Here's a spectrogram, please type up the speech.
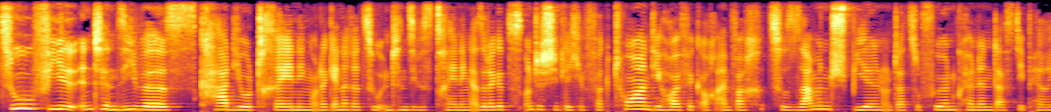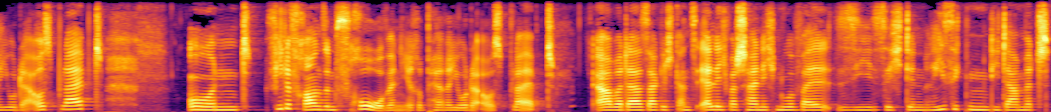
zu viel intensives Cardio-Training oder generell zu intensives Training. Also da gibt es unterschiedliche Faktoren, die häufig auch einfach zusammenspielen und dazu führen können, dass die Periode ausbleibt. Und viele Frauen sind froh, wenn ihre Periode ausbleibt. Aber da sage ich ganz ehrlich, wahrscheinlich nur, weil sie sich den Risiken, die damit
